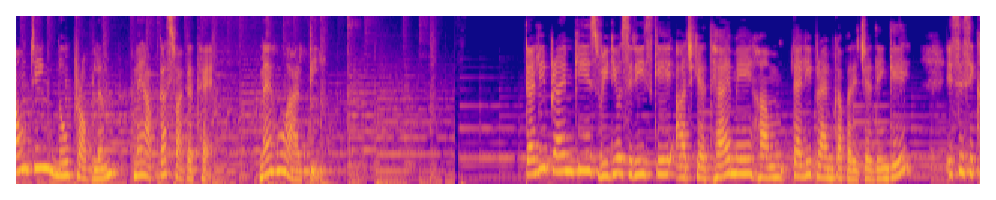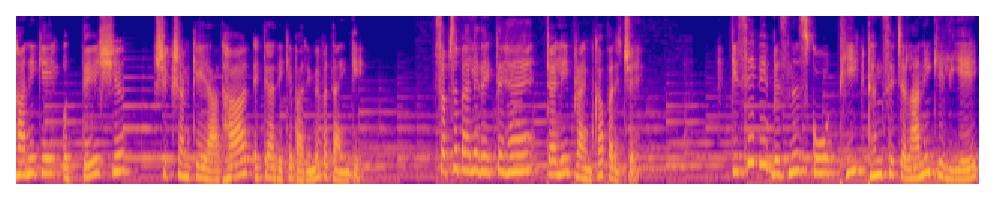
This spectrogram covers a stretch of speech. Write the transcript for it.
अकाउंटिंग नो प्रॉब्लम में आपका स्वागत है। मैं हूँ आरती। टेली प्राइम की इस वीडियो सीरीज़ के आज के अध्याय में हम टेली प्राइम का परिचय देंगे। इसे सिखाने के उद्देश्य, शिक्षण के आधार इत्यादि के बारे में बताएँगे। सबसे पहले देखते हैं टेली प्राइम का परिचय। किसी भी बिज़नेस को ठीक ढंग से चलाने के लिए,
